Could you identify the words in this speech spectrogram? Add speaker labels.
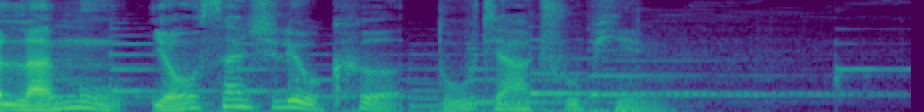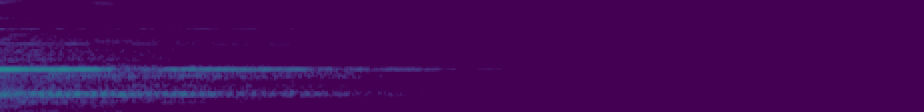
Speaker 1: 本栏目由三十六氪独家出品。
